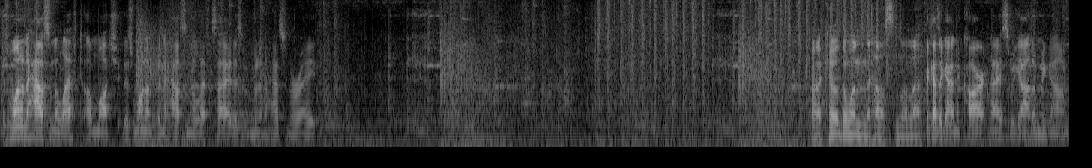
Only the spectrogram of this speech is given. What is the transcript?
There's one in the house on the left. I'm watching. There's one up in the house on the left side. There's one in the house on the right. I killed the one in the house on the left. I got the guy in the car. Nice. We got him. We got him.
